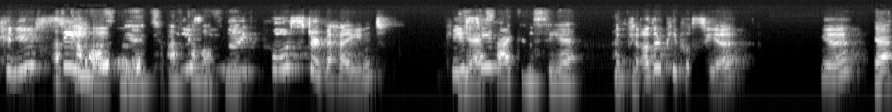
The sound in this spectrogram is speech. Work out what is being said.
can you see? I've come off mute. I've come off mute. poster behind? Can you yes, see? Yes, I can see it. Other people see it. Yeah. Yeah,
